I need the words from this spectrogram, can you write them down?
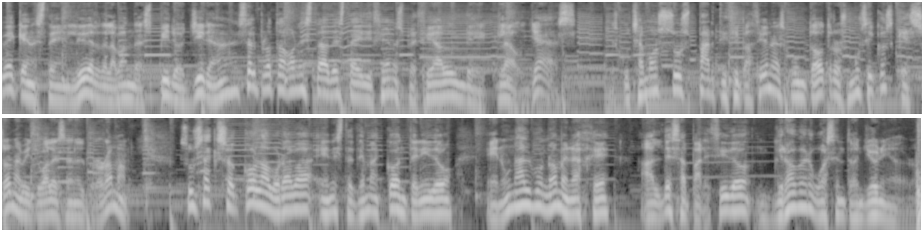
Beckenstein, líder de la banda Spiro Gira, es el protagonista de esta edición especial de Cloud Jazz. Escuchamos sus participaciones junto a otros músicos que son habituales en el programa. Su saxo colaboraba en este tema contenido en un álbum homenaje al desaparecido Grover Washington Jr.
